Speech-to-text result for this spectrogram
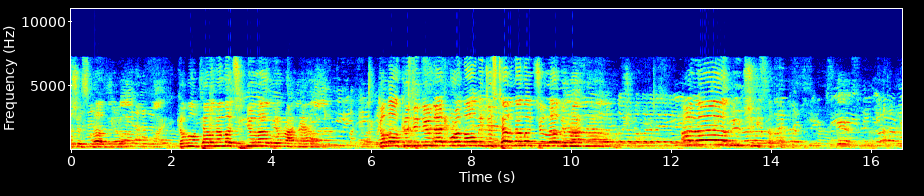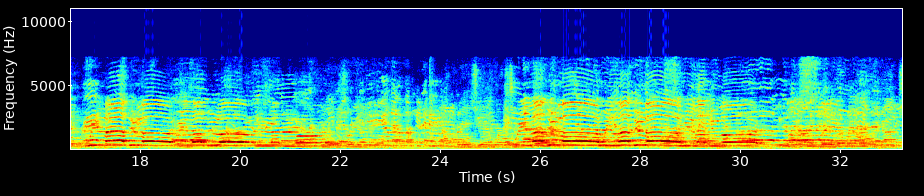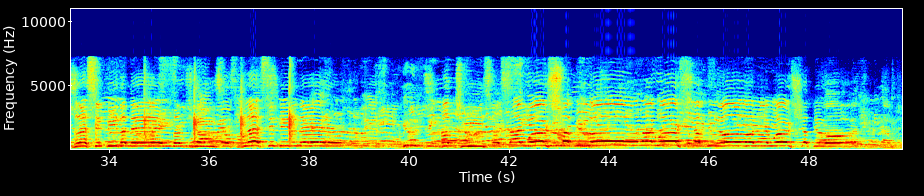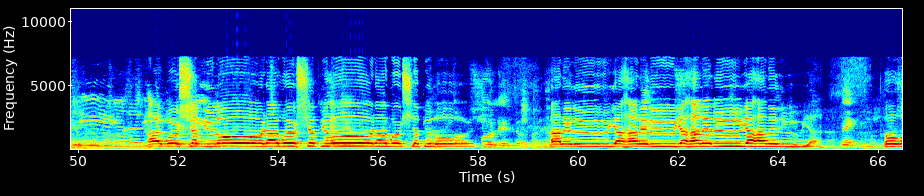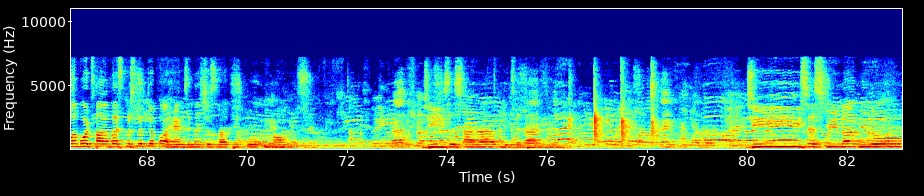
just love him. Come on, tell him how much you love him right now. Come on, could you do that for a moment? Just tell more time. Let's just lift up our hands and let's just love Him for a few moments. Jesus, I love you Lord. Jesus, we love you, Lord.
